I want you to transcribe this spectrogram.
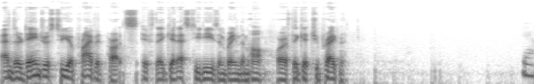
and they're dangerous to your private parts if they get STDs and bring them home, or if they get you pregnant. Yeah.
